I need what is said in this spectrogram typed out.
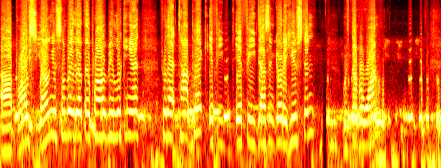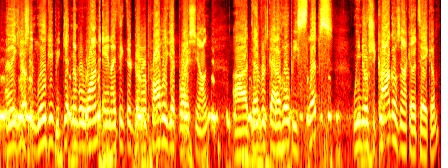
Uh, Bryce Young is somebody that they'll probably be looking at for that top pick if he if he doesn't go to Houston with number one. I think Houston will get, get number one, and I think they're going to probably get Bryce Young. Uh, Denver's got to hope he slips. We know Chicago's not going to take him,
